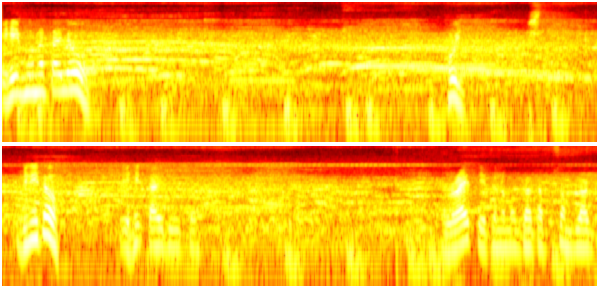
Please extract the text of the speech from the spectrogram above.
Ihip muna tayo. Hoy. Psst. Benito. Ihip tayo dito. Alright, ito na magtatapos ang vlog ko.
